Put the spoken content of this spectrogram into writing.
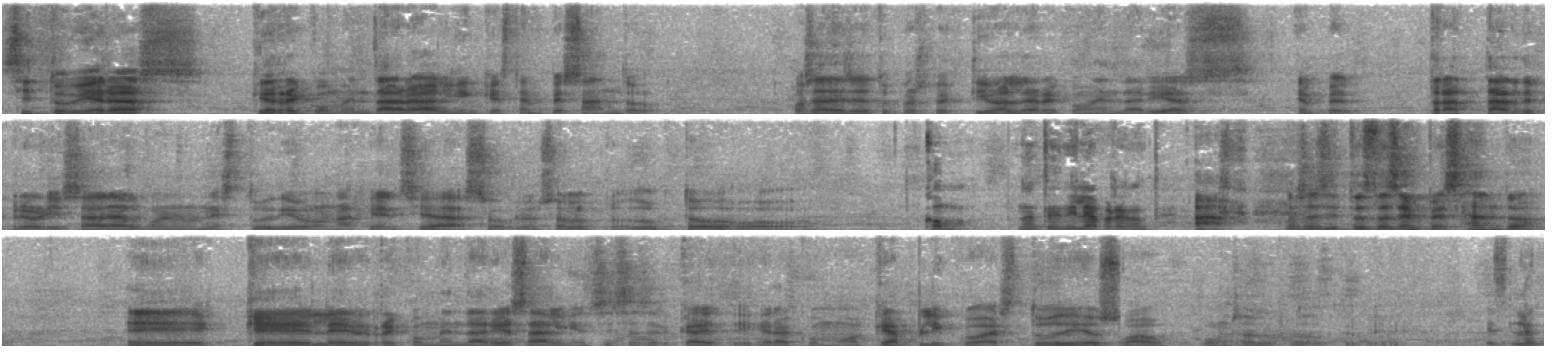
si tuvieras que recomendar a alguien que está empezando o sea, desde tu perspectiva, ¿le recomendarías tratar de priorizar algo en un estudio o una agencia sobre un solo producto o...? ¿Cómo? No entendí la pregunta. Ah, o sea, si tú estás empezando, eh, ¿qué le recomendarías a alguien si se acercara y te dijera como, ¿qué aplico a estudios o a un solo producto? Lo,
